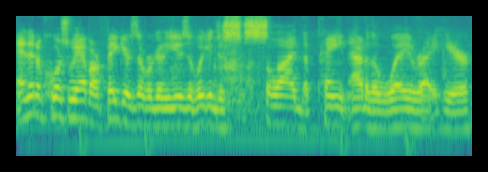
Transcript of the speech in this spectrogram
And then, of course, we have our figures that we're going to use. If we can just slide the paint out of the way right here.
